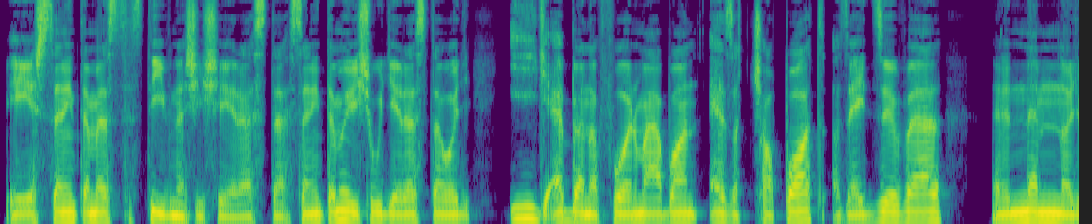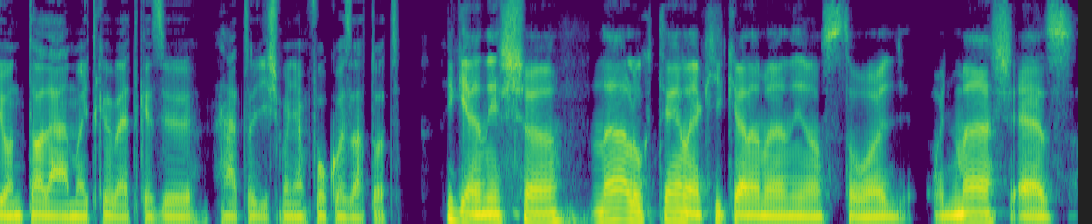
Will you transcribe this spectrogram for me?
És szerintem ezt Steve Nash is érezte. Szerintem ő is úgy érezte, hogy így ebben a formában ez a csapat az egyzővel nem nagyon talál majd következő, hát hogy is mondjam, fokozatot. Igen, és náluk tényleg ki kell emelni azt, hogy, hogy más ez,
